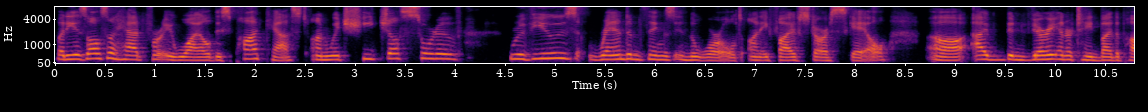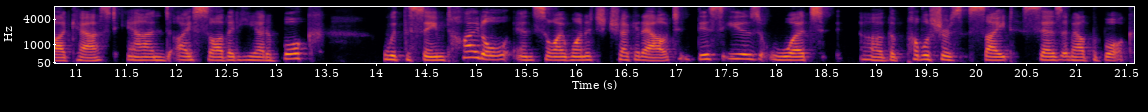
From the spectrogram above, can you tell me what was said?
But he has also had for a while this podcast on which he just sort of reviews random things in the world on a five star scale. Uh, I've been very entertained by the podcast, and I saw that he had a book with the same title. And so I wanted to check it out. This is what uh, the publisher's site says about the book.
